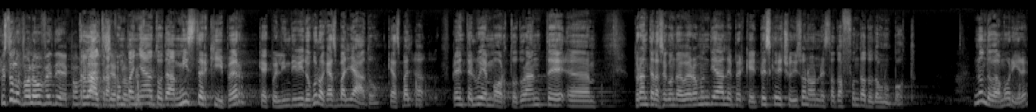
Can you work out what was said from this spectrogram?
questo lo volevo vedere. Tra l'altro accompagnato da Mr. Keeper, che è quell'individuo, quello che ha sbagliato, che ha sbagliato, praticamente lui è morto durante, eh, durante la seconda guerra mondiale perché il peschereccio di suo nonno è stato affondato da un U-Boot. Non doveva morire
